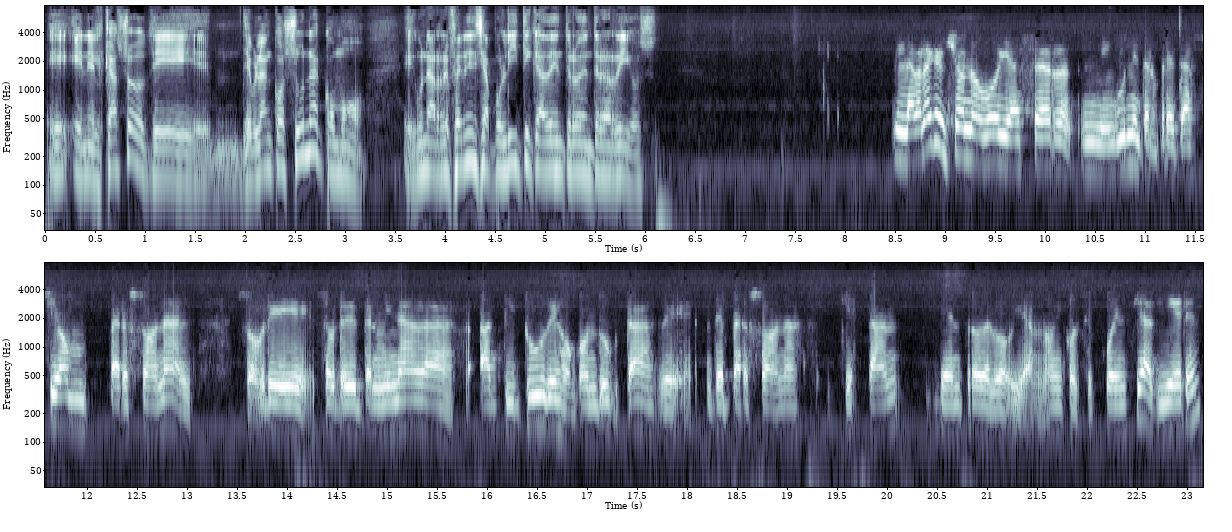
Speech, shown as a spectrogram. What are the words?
eh, en el caso de, de Blanco Zuna como eh, una referencia política dentro de Entre Ríos? La verdad que yo no voy a hacer ninguna interpretación personal sobre, sobre determinadas actitudes o conductas de, de personas que están dentro del gobierno. En consecuencia, adhieren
